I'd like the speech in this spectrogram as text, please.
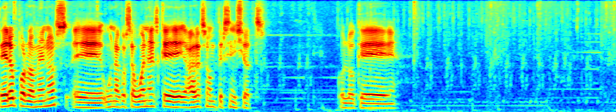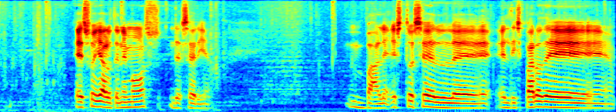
Pero por lo menos eh, una cosa buena es que ahora son piercing shots. Con lo que... Eso ya lo tenemos de serie. Vale, esto es el, eh, el disparo de,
